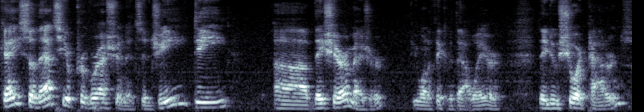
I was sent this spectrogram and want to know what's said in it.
Okay, so that's your progression. It's a G, D, uh, they share a measure, if you want to think of it that way, or they do short patterns.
